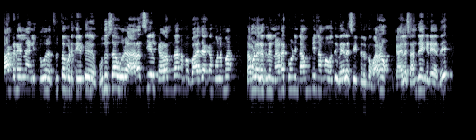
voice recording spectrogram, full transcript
சாக்கடையெல்லாம் அழித்து சுத்தப்படுத்திக்கிட்டு புதுசா ஒரு அரசியல் களம் தான் நம்ம பாஜக மூலமா தமிழகத்துல நடக்கும்னு நம்பி நம்ம வந்து வேலை செய்துட்டு இருக்கோம். வரோம். அதுல சந்தேகம் கிடையாது.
